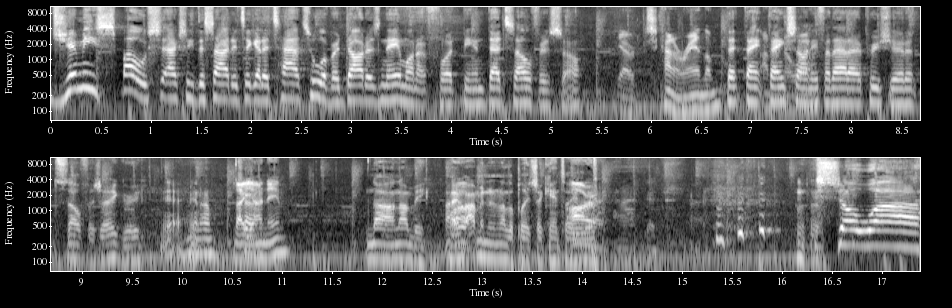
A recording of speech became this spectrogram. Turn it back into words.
Jimmy's spouse actually decided to get a tattoo of her daughter's name on her foot, being dead selfish. So Yeah, just kind of random. th- thank, Out of thanks, nowhere. Sonny, for that. I appreciate it. Selfish, I agree. Yeah, you know. Not Uh, your name? No, not me. I, I'm in another place. I can't tell you All where. right. All right, good. So, uh,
